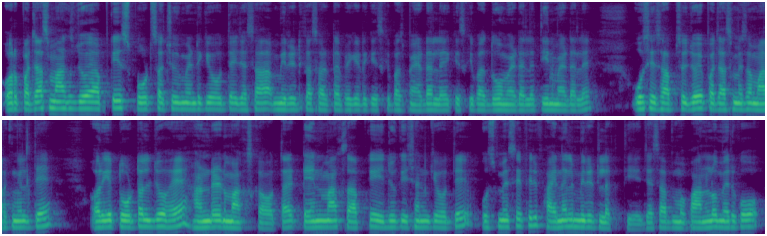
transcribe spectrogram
और पचास मार्क्स जो है, आपके स्पोर्ट्स अचीवमेंट के होते हैं, जैसा मेरिट का सर्टिफिकेट किसके पास मेडल है, किसके पास दो मेडल है, तीन मेडल है, उस हिसाब से जो है, पचास में से मार्क मिलते हैं। और ये टोटल जो है हंड्रेड मार्क्स का होता है। टेन मार्क्स आपके एजुकेशन के होते हैं, उसमें से फिर फाइनल मेरिट लगती है। जैसा आप मान लो मेरे को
